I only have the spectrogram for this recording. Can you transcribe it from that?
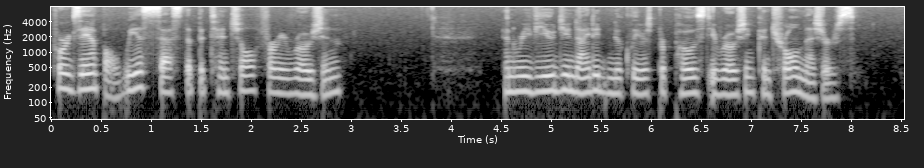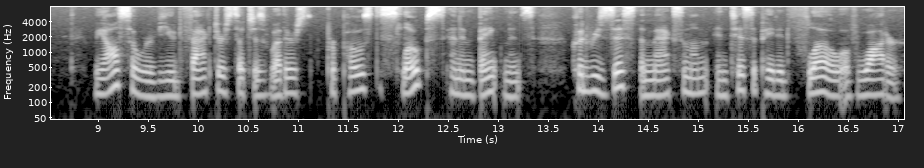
For example, we assessed the potential for erosion and reviewed United Nuclear's proposed erosion control measures. We also reviewed factors such as whether proposed slopes and embankments could resist the maximum anticipated flow of water.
